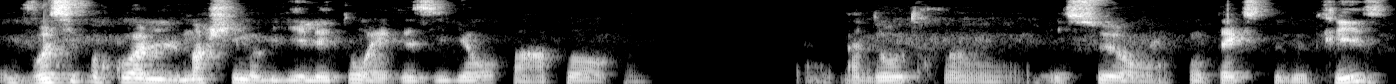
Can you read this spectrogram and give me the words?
Voici pourquoi le marché immobilier laiton est résilient par rapport euh, à d'autres, euh, et ce en contexte de crise.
